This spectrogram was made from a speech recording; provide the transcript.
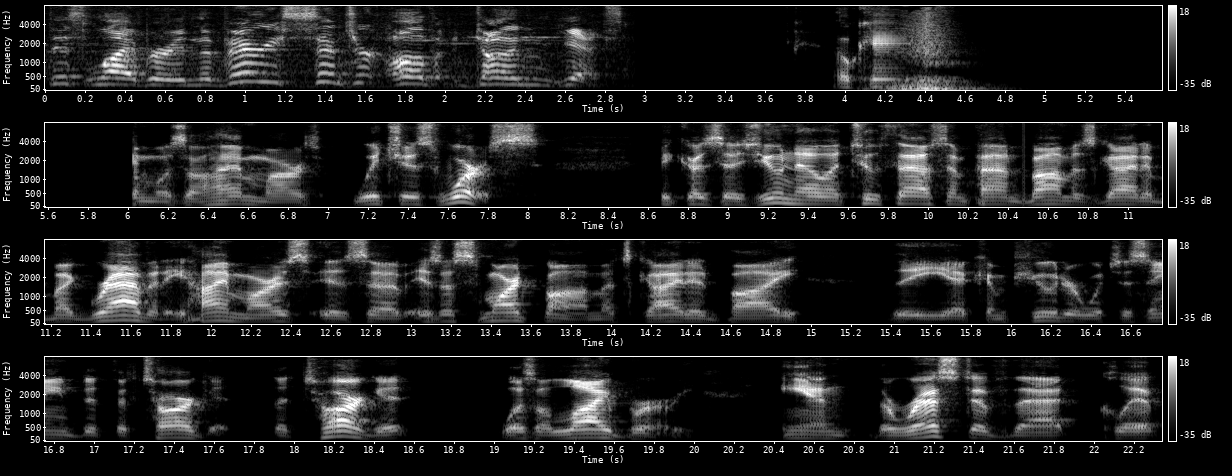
this library in the very center of Donetsk. Okay. Was a HIMARS, which is worse because as you know, a 2,000 pound bomb is guided by gravity. HIMARS is a, is a smart bomb. It's guided by the uh, computer, which is aimed at the target. The target was a library. And the rest of that clip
